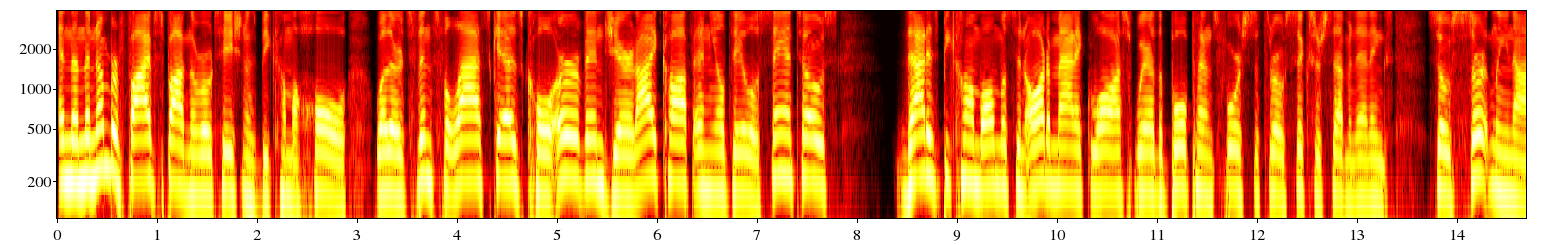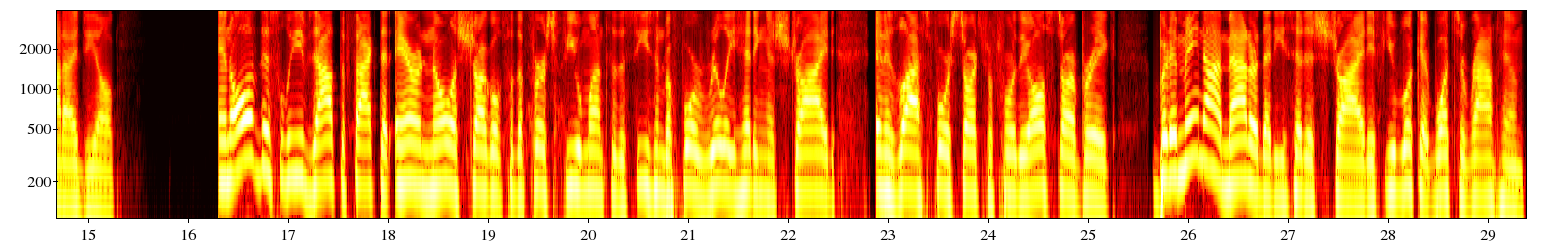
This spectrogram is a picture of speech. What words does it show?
And then the number five spot in the rotation has become a hole, whether it's Vince Velasquez, Cole Irvin, Jerad Eickhoff, Enyel De Los Santos that has become almost an automatic loss where the bullpen's forced to throw six or seven innings. So, certainly not ideal. And all of this leaves out the fact that Aaron Nola struggled for the first few months of the season before really hitting his stride in his last four starts before the All Star break. But it may not matter that he's hit his stride if you look at what's around him.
